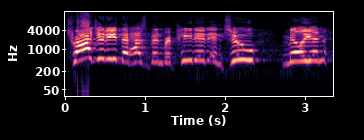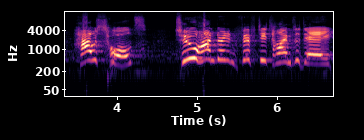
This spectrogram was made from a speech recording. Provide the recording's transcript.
Tragedy that has been repeated in 2 million households 250 times a day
